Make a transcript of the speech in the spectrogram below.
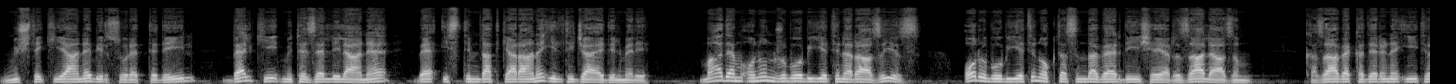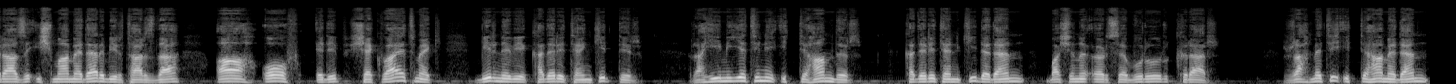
müştekiyane bir surette değil, belki mütezellilane ve istimdatkarane iltica edilmeli. Madem onun rububiyetine razıyız, o rububiyeti noktasında verdiği şeye rıza lazım. Kaza ve kaderine itirazı işmam eder bir tarzda, ah of edip şekva etmek bir nevi kaderi tenkittir. Rahimiyetini ittihamdır. Kaderi tenkit eden başını örse vurur, kırar. Rahmeti ittiham eden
